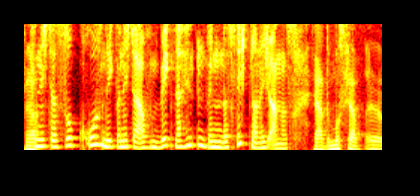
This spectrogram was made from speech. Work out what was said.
Ja. finde ich das so gruselig, wenn ich da auf dem Weg nach hinten bin und das Licht noch nicht an ist. Ja, du musst ja, äh,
